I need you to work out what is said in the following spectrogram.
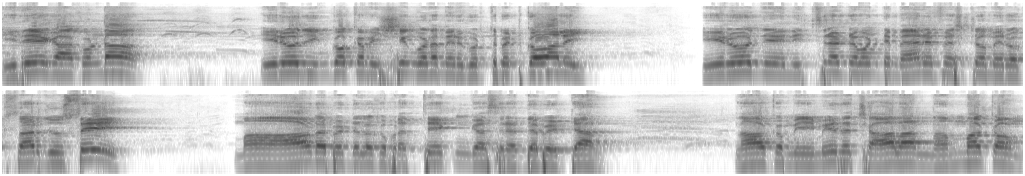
ఇదే కాకుండా ఈరోజు ఇంకొక విషయం కూడా మీరు గుర్తుపెట్టుకోవాలి. ఈరోజు నేను ఇచ్చినటువంటి మేనిఫెస్టో మీరు ఒకసారి చూస్తే మా ఆడబిడ్డలకు ప్రత్యేకంగా శ్రద్ధ పెట్టాను నాకు మీ మీద చాలా నమ్మకం.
